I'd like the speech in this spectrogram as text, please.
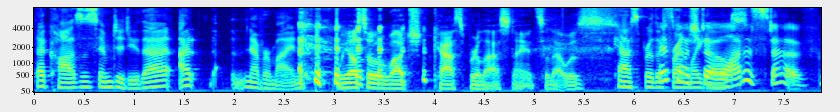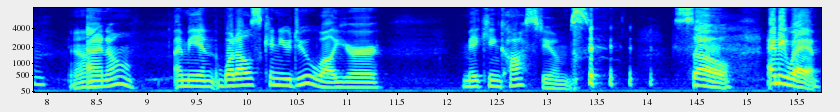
that causes him to do that. I never mind. we also watched Casper last night, so that was Casper the I've friendly watched ghost. a lot of stuff. yeah. I know. I mean, what else can you do while you're making costumes? so, anyway,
